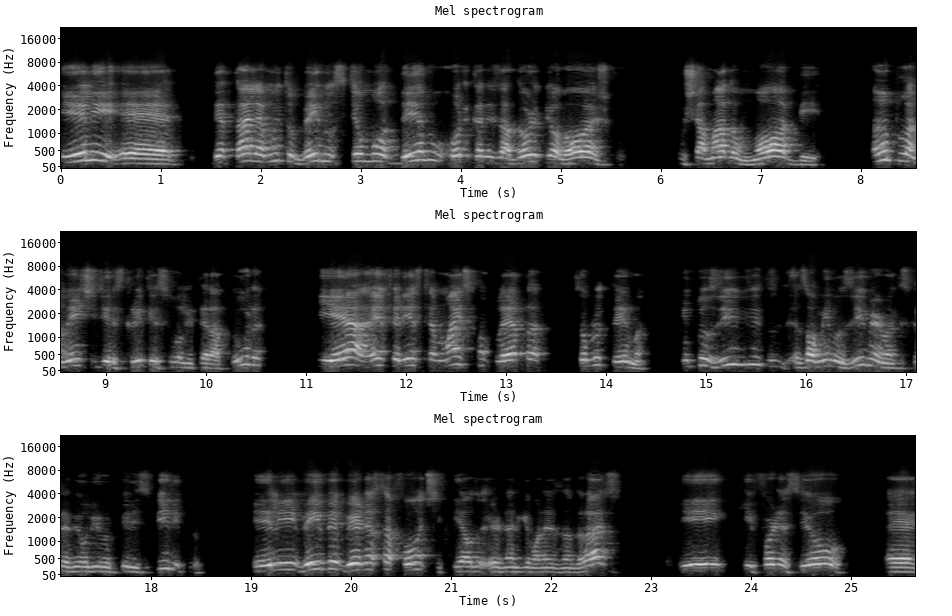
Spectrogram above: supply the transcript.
E ele é, detalha muito bem no seu modelo organizador biológico, o chamado MOB, amplamente descrito em sua literatura, e é a referência mais completa sobre o tema. Inclusive, Zalmino Zimmermann, que escreveu o livro Espírito, ele veio beber nessa fonte, que é o Hernani Guimarães Andrade, e que forneceu é,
